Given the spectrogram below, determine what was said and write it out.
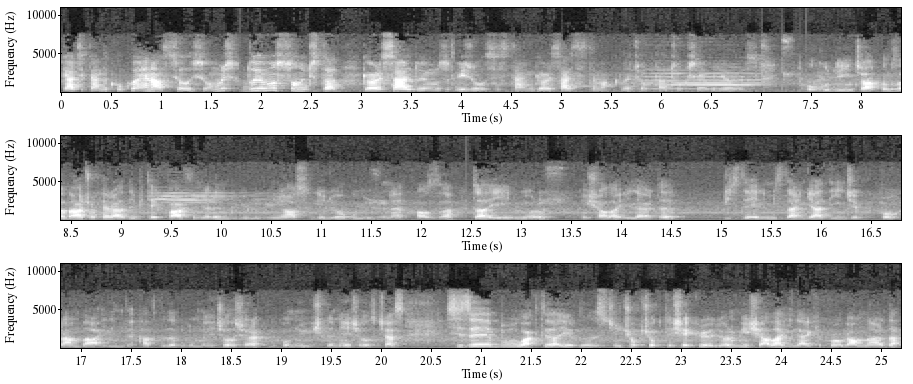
Gerçekten de koku en az çalışılmış. Duyumuz sonuçta görsel duyumuz, visual sistem, görsel sistem hakkında çok daha çok şey biliyoruz. Koku deyince aklımıza daha çok herhalde bir tek parfümlerin büyülü dünyası geliyor. Bu yüzüne fazla da eğilmiyoruz. İnşallah ileride biz de elimizden geldiğince bu program dahilinde katkıda bulunmaya çalışarak bu konuyu işlemeye çalışacağız. Size bu vakti ayırdığınız için çok çok teşekkür ediyorum. İnşallah ileriki programlarda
